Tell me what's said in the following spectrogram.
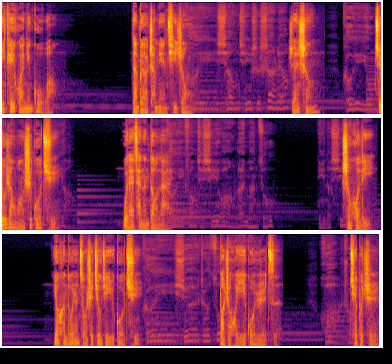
你可以怀念过往，但不要沉湎其中。人生只有让往事过去，未来才能到来。生活里，有很多人总是纠结于过去，抱着回忆过日子，却不知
